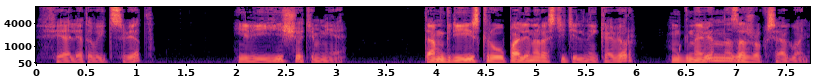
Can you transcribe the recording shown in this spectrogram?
Фиолетовый цвет? Или еще темнее? Там, где искры упали на растительный ковер, мгновенно зажегся огонь.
